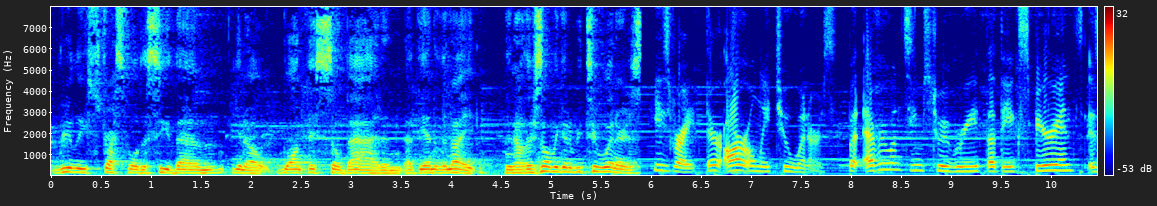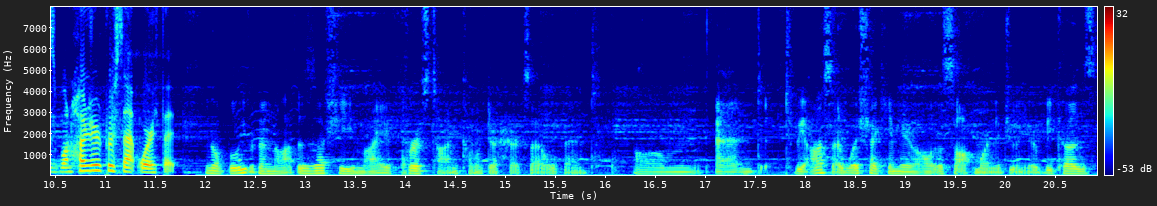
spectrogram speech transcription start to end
really stressful to see them, you know, want this so bad. And at the end of the night, you know, there's only going to be two winners. He's right, there are only two winners, but everyone seems to agree that the experience is 100% worth it. You know, believe it or not, this is actually my first time coming to a Herrick's Idol event. Um, and to be honest, I wish I came here when I was a sophomore and a junior because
